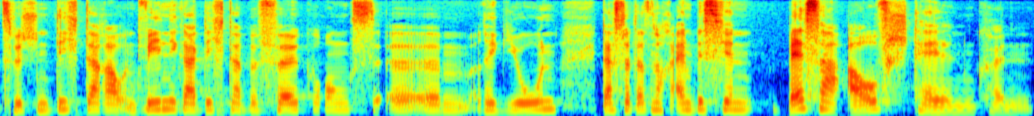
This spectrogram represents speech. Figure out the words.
zwischen dichterer und weniger dichter Bevölkerungsregion, ähm, dass wir das noch ein bisschen besser aufstellen können,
